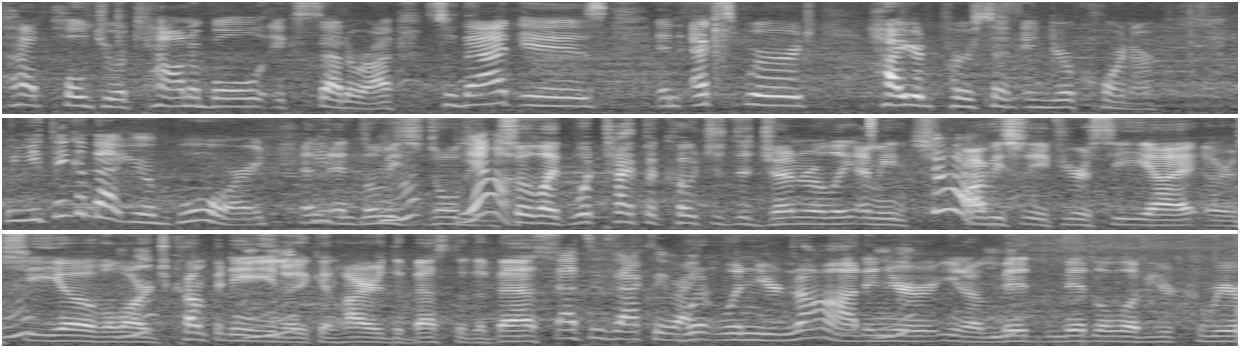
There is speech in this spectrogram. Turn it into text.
help hold you accountable, etc. So that is an expert, hired person in your corner. When you think about your board, and, you, and let me mm -hmm, yeah. so like what type of coaches do generally? I mean, sure. obviously if you're a CEO or a mm -hmm. CEO of a large mm -hmm. company, you know you can hire the best of the best. That's exactly right. When, when you're not in your you know mid middle of your career,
